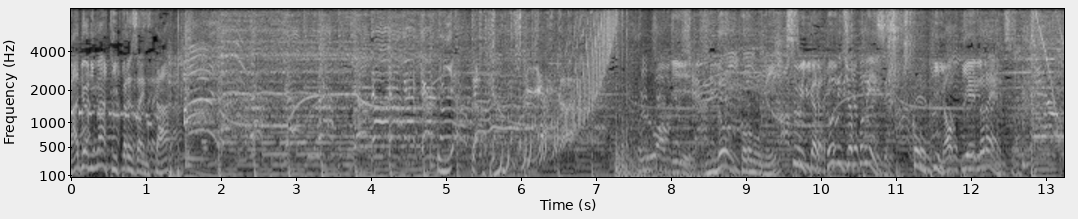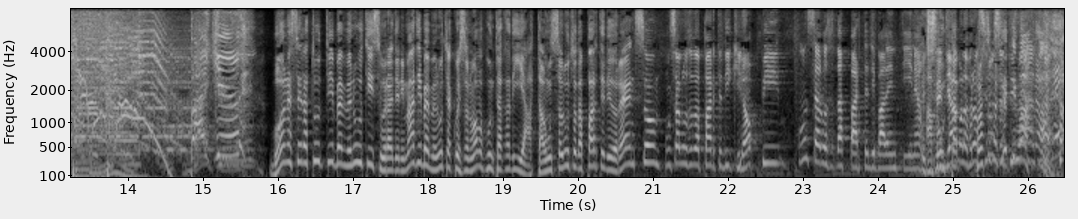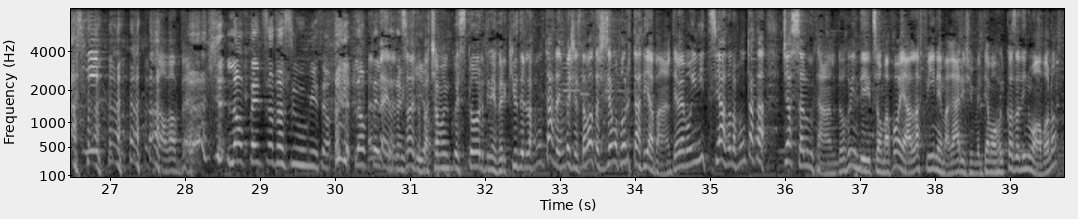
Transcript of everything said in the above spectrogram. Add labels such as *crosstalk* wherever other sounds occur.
Radio Animati presenta Yatta Luoghi non comuni sui cartoni giapponesi con Pinocchio e Lorenzo Buonasera a tutti, benvenuti su Radio Animati, benvenuti a questa nuova puntata di Yatta. Un saluto da parte di Lorenzo. Un saluto da parte di Chinoppi. Un saluto da parte di Valentina. E ci sentiamo la prossima, prossima settimana. *laughs* no, vabbè. L'ho pensata subito, l'ho È vero, pensata di solito facciamo in quest'ordine per chiudere la puntata, invece stavolta ci siamo portati avanti. Abbiamo iniziato la puntata già salutando, quindi insomma, poi alla fine magari ci inventiamo qualcosa di nuovo, no?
